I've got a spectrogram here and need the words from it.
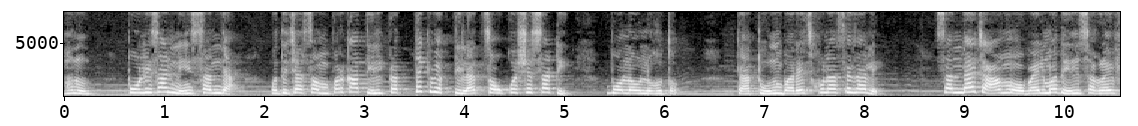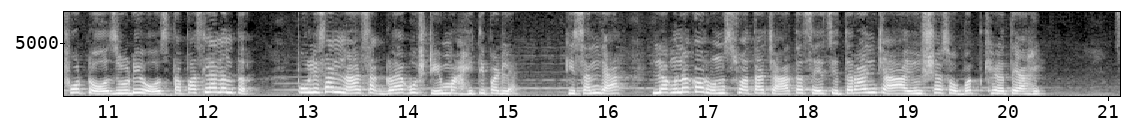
म्हणून पोलिसांनी संध्या व तिच्या संपर्कातील प्रत्येक व्यक्तीला चौकशीसाठी बोलवलं होतं. त्यातून बरेच खुलासे झाले. संध्याच्या मोबाईलमधील सगळे फोटोज व्हिडिओज तपासल्यानंतर पोलिसांना सगळ्या गोष्टी माहिती पडल्या की संध्या लग्न करून स्वतःच्या तसेच इतरांच्या आयुष्यासोबत खेळते आहे.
